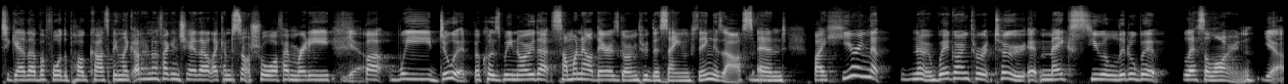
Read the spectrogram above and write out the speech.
together before the podcast being like I don't know if I can share that like I'm just not sure if I'm ready Yeah. but we do it because we know that someone out there is going through the same thing as us. Mhm. And by hearing that, no, we're going through it too, it makes you a little bit less alone. yeah.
